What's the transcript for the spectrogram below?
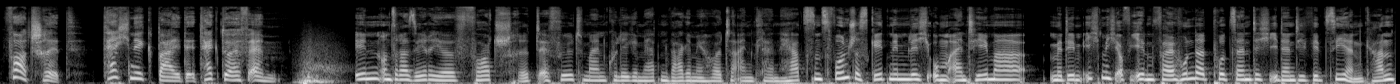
Fortschritt. Technik bei Detektor FM. In unserer Serie Fortschritt erfüllt mein Kollege Merten Wage mir heute einen kleinen Herzenswunsch. Es geht nämlich um ein Thema, mit dem ich mich auf jeden Fall hundertprozentig identifizieren kann.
